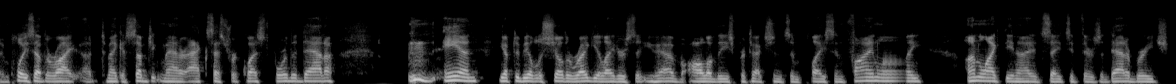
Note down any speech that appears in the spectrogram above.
employees have the right uh, to make a subject matter access request for the data. and you have to be able to show the regulators that you have all of these protections in place. And finally, unlike the United States, if there's a data breach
